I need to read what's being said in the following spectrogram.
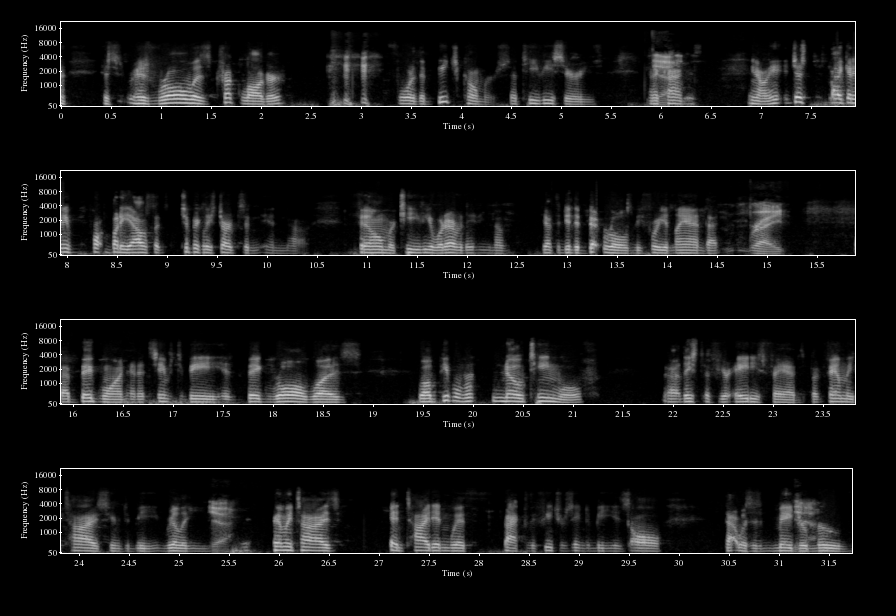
his his role was truck logger for the Beachcombers, a TV series, and it kind of, you know, he, just like anybody else that typically starts in in uh, film or TV or whatever. They, you know, you have to do the bit roles before you land that right? That big one, and it seems to be his big role was, well, people know Teen Wolf, uh, at least if you're '80s fans, but Family Ties seem to be really Yeah. Family Ties, and tied in with Back to the Future seemed to be his all. That was his major Yeah. move.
